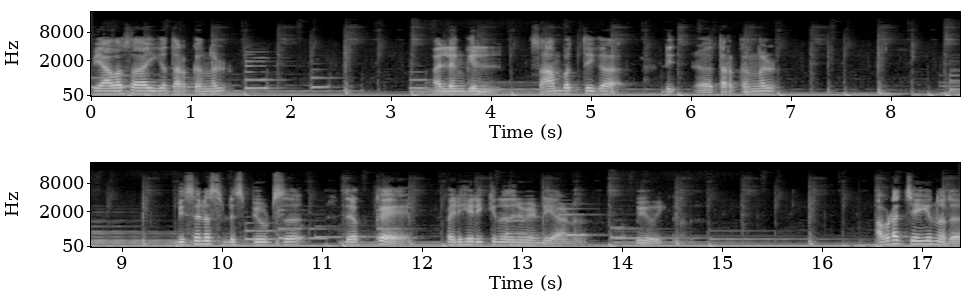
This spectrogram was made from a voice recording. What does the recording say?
വ്യാവസായിക തർക്കങ്ങൾ അല്ലെങ്കിൽ സാമ്പത്തിക തർക്കങ്ങൾ ബിസിനസ് ഡിസ്പ്യൂട്ട്സ് ഇതൊക്കെ പരിഹരിക്കുന്നതിന് വേണ്ടിയാണ് ഉപയോഗിക്കുന്നത്. അവിടെ ചെയ്യുന്നത്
